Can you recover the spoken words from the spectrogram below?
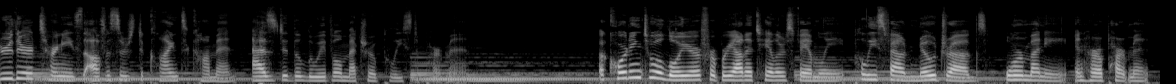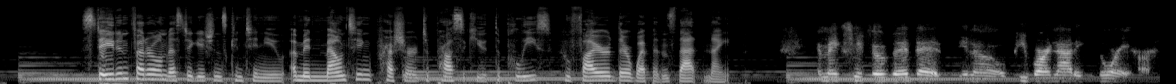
Through their attorneys, the officers declined to comment, as did the Louisville Metro Police Department. According to a lawyer for Breonna Taylor's family, police found no drugs or money in her apartment. State and federal investigations continue amid mounting pressure to prosecute the police who fired their weapons that night. It makes me feel good that, you know, people are not ignoring her.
